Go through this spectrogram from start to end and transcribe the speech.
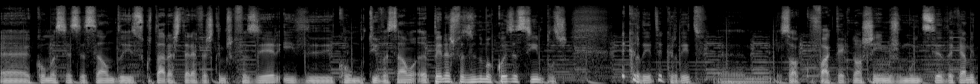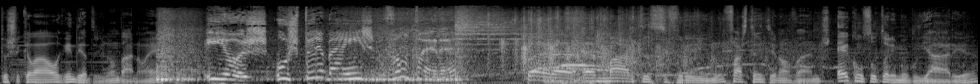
ah, com uma sensação de executar as tarefas que temos que fazer e de com motivação, apenas fazendo uma coisa simples. Acredito, acredito. Ahm, só que o facto é que nós saímos muito cedo da cama e depois fica lá alguém dentro e não dá, não é? E hoje os parabéns vão para. Para a Marta Seferino, faz 39 anos, é consultora imobiliária,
